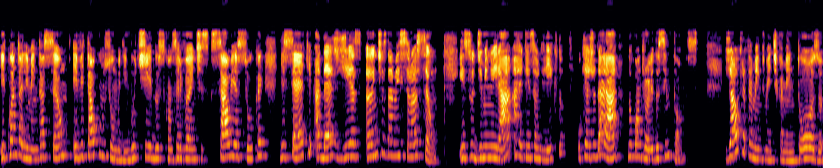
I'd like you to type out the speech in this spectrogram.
E quanto à alimentação, evitar o consumo de embutidos, conservantes, sal e açúcar de 7 a 10 dias antes da menstruação. Isso diminuirá a retenção de líquido, o que ajudará no controle dos sintomas. Já o tratamento medicamentoso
